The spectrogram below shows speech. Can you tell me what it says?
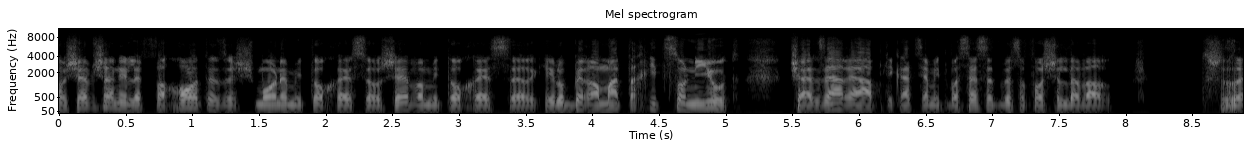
חושב שאני לפחות איזה שמונה מתוך עשר, שבע מתוך עשר, כאילו ברמת החיצוניות, שעל זה הרי האפליקציה מתבססת בסופו של דבר, שזה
